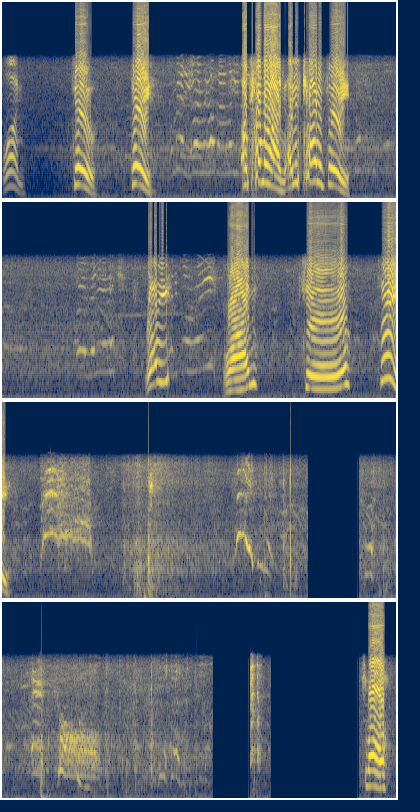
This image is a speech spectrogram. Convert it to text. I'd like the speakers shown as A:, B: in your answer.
A: One, two, three. Oh, come on! I just counted three.
B: Ready?
A: One, two, three. Smile.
